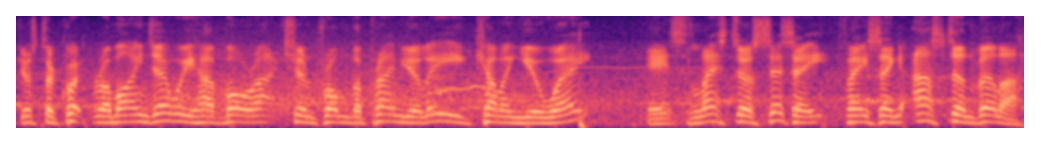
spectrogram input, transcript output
Just a quick reminder, we have more action from the Premier League coming your way. It's Leicester City facing Aston Villa.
